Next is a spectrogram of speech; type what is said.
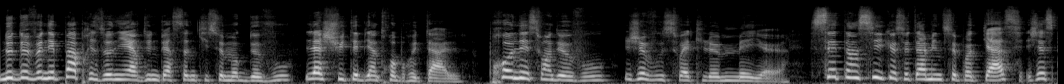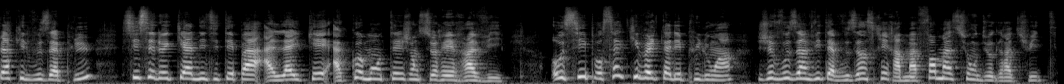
Ne devenez pas prisonnière d'une personne qui se moque de vous, la chute est bien trop brutale. Prenez soin de vous, je vous souhaite le meilleur. C'est ainsi que se termine ce podcast. J'espère qu'il vous a plu. Si c'est le cas, n'hésitez pas à liker, à commenter, j'en serai ravie. Aussi, pour celles qui veulent aller plus loin, je vous invite à vous inscrire à ma formation audio gratuite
